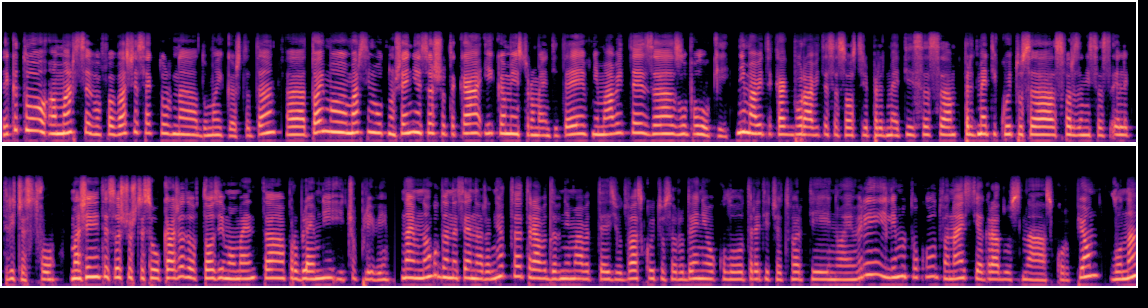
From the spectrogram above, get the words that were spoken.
Тъй като Марс е в вашия сектор на дома и къщата, той има, Марс има отношение също така и към инструментите. Внимавайте за злополуки. Внимавайте как боравите с остри предмети, с предмети, които са свързани с електричество. Машините също ще се окажат в този момент проблемни и чупливи. Най-много да не се наранят, трябва да внимават тези от вас, които са родени около 3-4 ноември или имат около 12 градус на Скорпион, Луна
